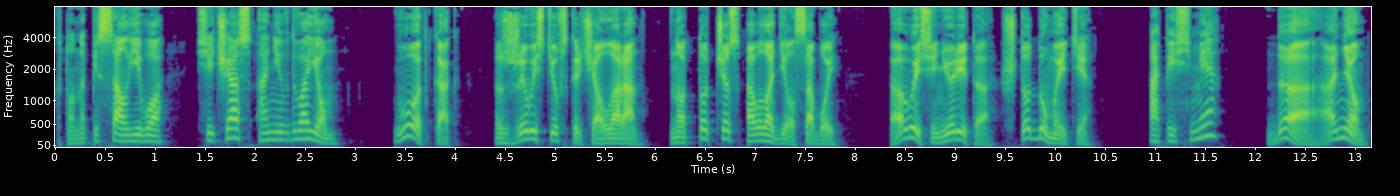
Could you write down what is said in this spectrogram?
кто написал его. Сейчас они вдвоем. — Вот как! — с живостью вскричал Лоран, но тотчас овладел собой. — А вы, сеньорита, что думаете? — О письме? — Да, о нем.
